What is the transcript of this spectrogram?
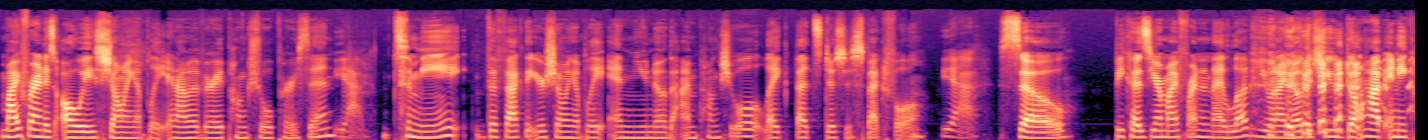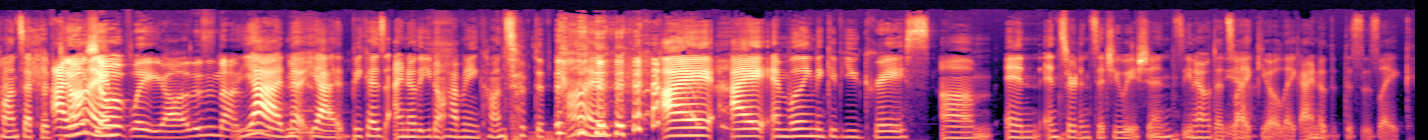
my friend is always showing up late and I'm a very punctual person, Yeah, to me, the fact that you're showing up late and you know that I'm punctual, like that's disrespectful. yeah. So, because you're my friend and I love you and I know that you don't have any concept of time. I don't show up late, y'all. This is not. me. Yeah, no, yeah, because I know that you don't have any concept of time. I I am willing to give you grace um in in certain situations, you know, that's Yeah. like, yo, like I know that this is like,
